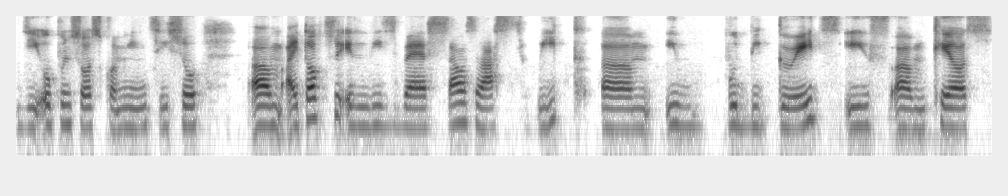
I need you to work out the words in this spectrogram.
the open source community so um, i talked to elizabeth that was last week um, it would be great if um, CHAOSS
